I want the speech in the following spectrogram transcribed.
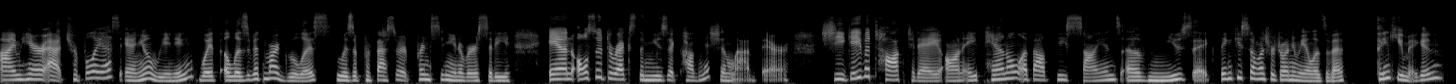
I'm here at AAAS annual meeting with Elizabeth Margulis, who is a professor at Princeton University and also directs the Music Cognition Lab there. She gave a talk today on a panel about the science of music. Thank you so much for joining me, Elizabeth. Thank you, Meagan.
